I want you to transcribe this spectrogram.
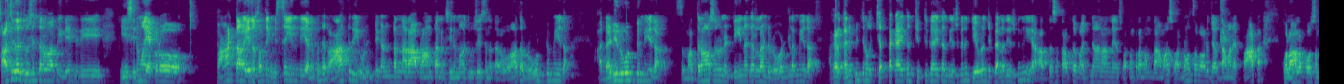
శాస్త్రి గారు చూసిన తర్వాత ఇదేంటిది? ఈ సినిమా ఎక్కడో పాట ఏదో సంథింగ్ మిస్ అయ్యింది అనుకుని రాత్రి ఒంటి గంటన్నర ఆ ప్రాంతానికి సినిమా చూసేసిన తర్వాత రోడ్డు మీద ఆ నడి రోడ్డు మీద మద్రాసులోని టీ నగర్ లాంటి రోడ్ల మీద అక్కడ కనిపించిన ఒక చెత్త కాగితం చిత్తు కాగితం తీసుకుని జేబులోంచి పెన్న తీసుకుని అర్ధ శతాబ్దపు అజ్ఞానాన్ని స్వతంత్రమందామా స్వర్ణోత్సవాలు చేద్దామనే పాట కులాల కోసం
